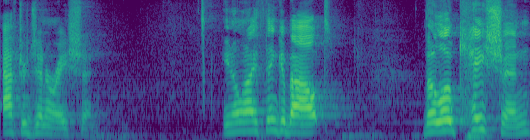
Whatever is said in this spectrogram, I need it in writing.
after generation. You know, when I think about the location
